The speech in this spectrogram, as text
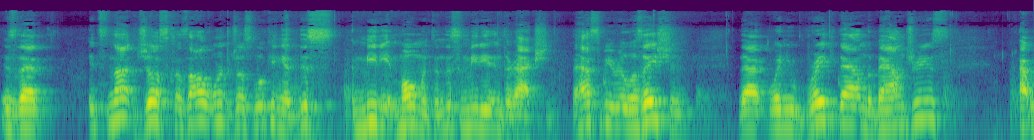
is that it's not just, Chazal weren't just looking at this immediate moment and this immediate interaction. There has to be a realization that when you break down the boundaries, at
